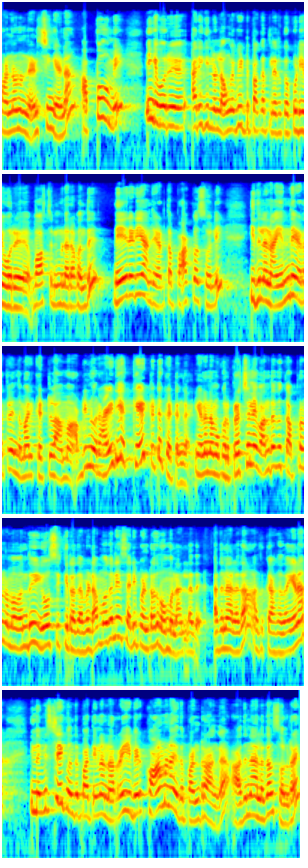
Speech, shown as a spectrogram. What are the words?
பண்ணணும்னு நினச்சிங்கன்னா அப்போவுமே நீங்கள் ஒரு அருகில் உள்ள உங்கள் வீட்டு பக்கத்தில் இருக்கக்கூடிய ஒரு வாஸ்து நிபுணரை வந்து நேரடியாக அந்த இடத்த பார்க்க சொல்லி இதில் நான் எந்த இடத்துல இந்த மாதிரி கட்டலாமா? அப்படின்னு ஒரு ஐடியா கேட்டுட்டு கட்டுங்க. ஏன்னா நமக்கு ஒரு பிரச்சனை வந்ததுக்கப்புறம் நம்ம வந்து யோசிக்கிறதை விட முதலே சரி பண்ணுறது ரொம்ப நல்லது. அதனால தான் அதுக்காக தான். ஏன்னா இந்த மிஸ்டேக் வந்து பார்த்திங்கன்னா நிறைய பேர் காமனாக இதை பண்ணுறாங்க அதனால தான் சொல்கிறேன்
